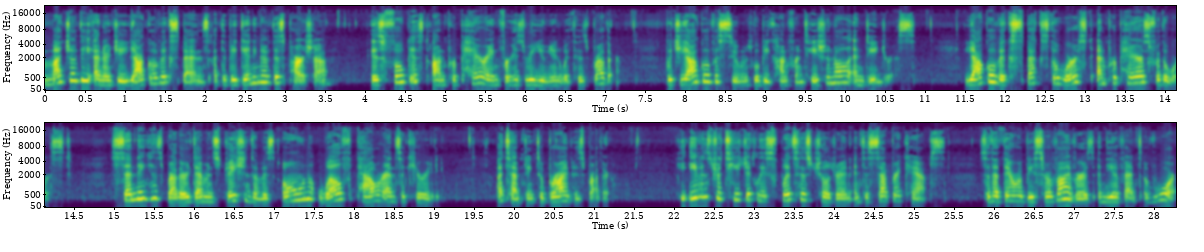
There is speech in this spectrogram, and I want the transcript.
Much of the energy Yaakov expends at the beginning of this parsha is focused on preparing for his reunion with his brother, which Yaakov assumes will be confrontational and dangerous. Yaakov expects the worst and prepares for the worst, sending his brother demonstrations of his own wealth, power, and security, attempting to bribe his brother. He even strategically splits his children into separate camps so that there would be survivors in the event of war.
